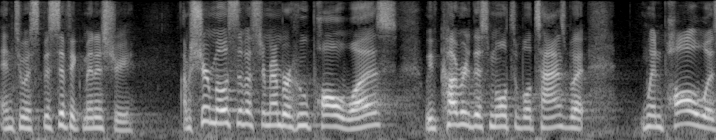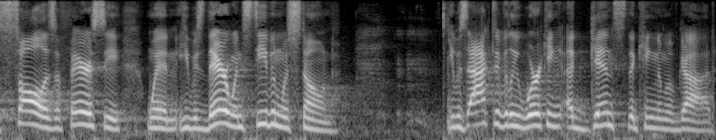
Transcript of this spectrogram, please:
Into a specific ministry. I'm sure most of us remember who Paul was. We've covered this multiple times, but when Paul was Saul as a Pharisee, when he was there when Stephen was stoned, he was actively working against the kingdom of God.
